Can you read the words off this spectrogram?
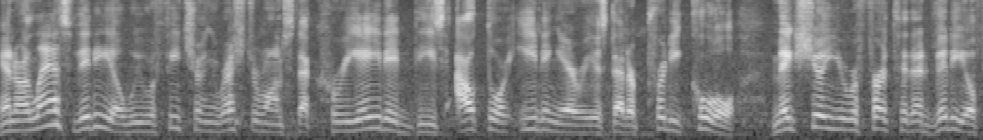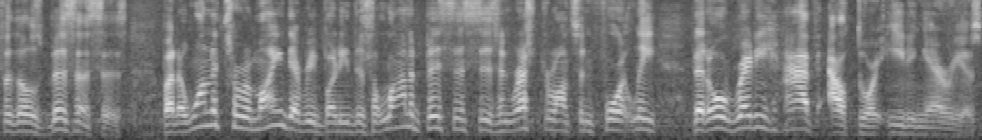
In our last video, we were featuring restaurants that created these outdoor eating areas that are pretty cool. Make sure you refer to that video for those businesses. But I wanted to remind everybody there's a lot of businesses and restaurants in Fort Lee that already have outdoor eating areas.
